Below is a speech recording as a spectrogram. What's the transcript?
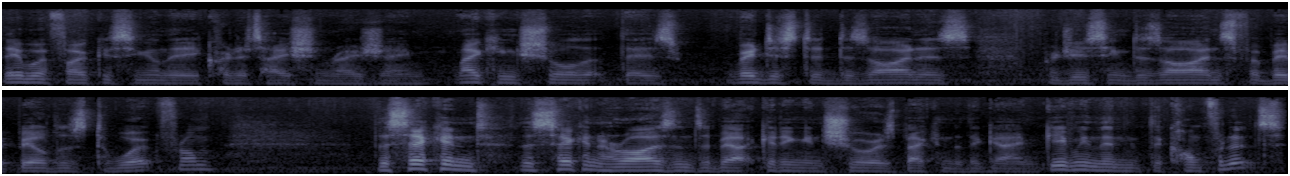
There we're focusing on the accreditation regime, making sure that there's registered designers producing designs for builders to work from. The second, the second horizon is about getting insurers back into the game, giving them the confidence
